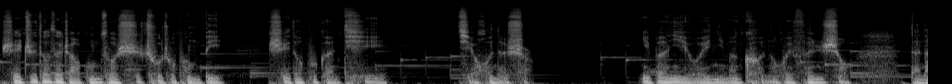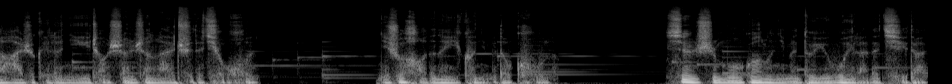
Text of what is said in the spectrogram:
谁知道在找工作时处处碰壁，谁都不敢提结婚的事儿。你本以为你们可能会分手。但他还是给了你一场姗姗来迟的求婚。你说好的那一刻，你们都哭了。现实磨光了你们对于未来的期待。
